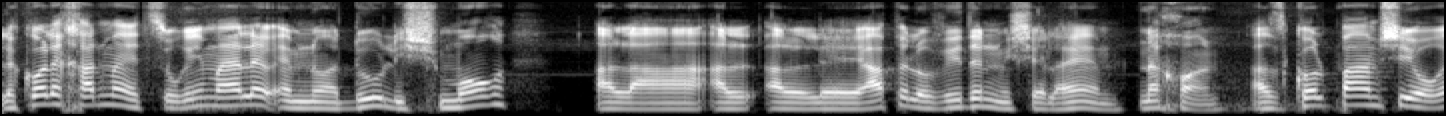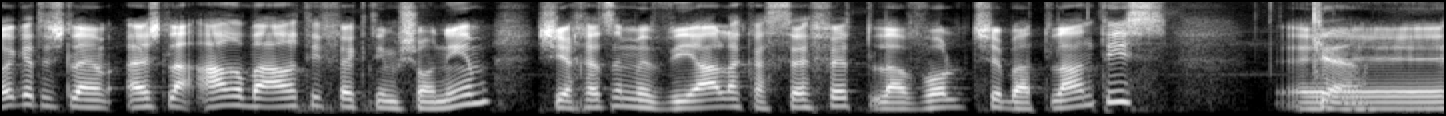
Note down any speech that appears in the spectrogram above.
לכל אחד מהיצורים האלה הם נועדו לשמור על, ה, על, על אפל אוף אידן משלהם. נכון אז כל פעם שהיא הורגת יש, להם, יש לה ארבע ארטיפקטים שונים, שהיא אחרי זה מביאה לכספת לוולט שבאטלנטיס. כן. אה,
